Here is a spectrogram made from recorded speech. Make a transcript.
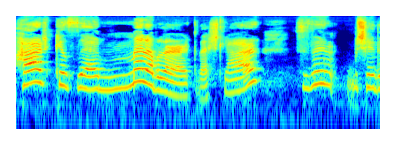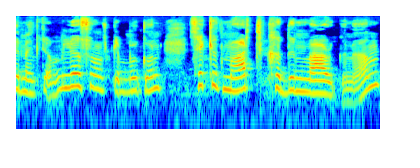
Herkese merhabalar arkadaşlar. Size bir şey demek istiyorum. Biliyorsunuz ki bugün 8 Mart Kadınlar Günü.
